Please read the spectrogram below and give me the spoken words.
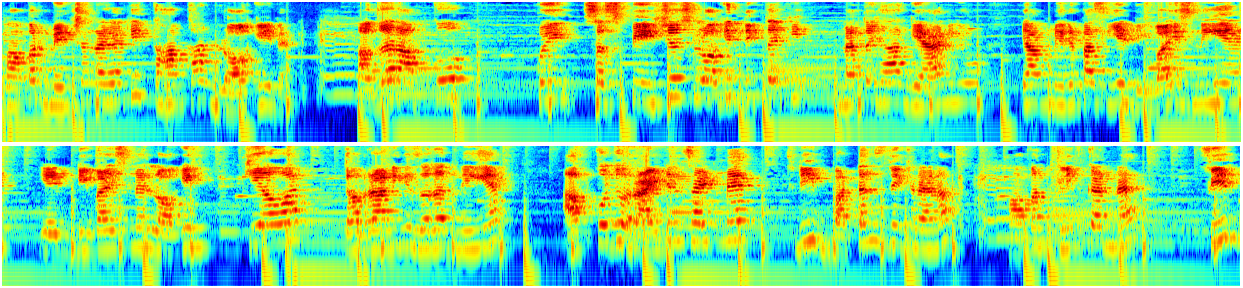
वहाँ पर मेंशन रहेगा कि कहाँ कहाँ लॉग इन है। अगर आपको कोई सस्पिशियस लॉगिन दिखता है कि मैं तो यहाँ गया नहीं हूँ, या मेरे पास ये डिवाइस नहीं है, ये डिवाइस में लॉग इन किया हुआ है, घबराने की ज़रूरत नहीं है। आपको जो राइट हैंड साइड में थ्री बटन दिख रहा है ना, वहाँ पर क्लिक करना है। फिर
